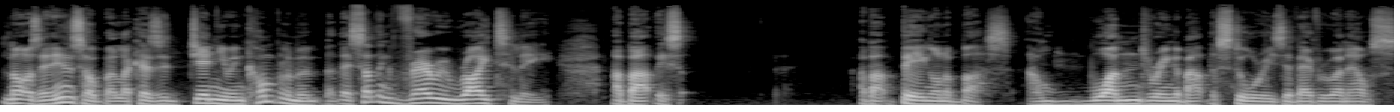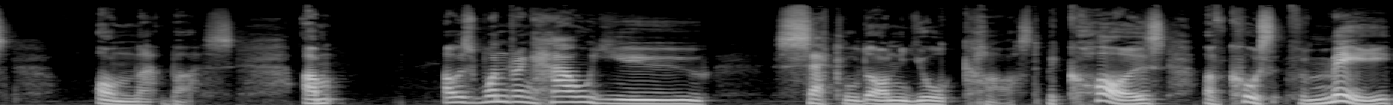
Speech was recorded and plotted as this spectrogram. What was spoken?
not as an insult, but like as a genuine compliment. But there's something very rightly about this, about being on a bus and wondering about the stories of everyone else on that bus. Um, I was wondering how you settled on your cast. Because of course for me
